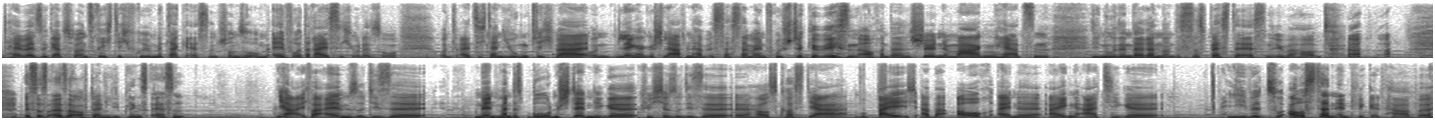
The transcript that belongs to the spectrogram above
Teilweise gab es bei uns richtig früh Mittagessen, schon so um 11.30 Uhr oder so. Und als ich dann jugendlich war und länger geschlafen habe, ist das dann mein Frühstück gewesen auch. Und dann schöne Magen, Herzen, die Nudeln darin und das ist das beste Essen überhaupt. ist es also auch dein Lieblingsessen? Ja, ich vor allem so diese nennt man das bodenständige Küche, so diese äh, Hauskost, ja. Wobei ich aber auch eine eigenartige Liebe zu Austern entwickelt habe.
